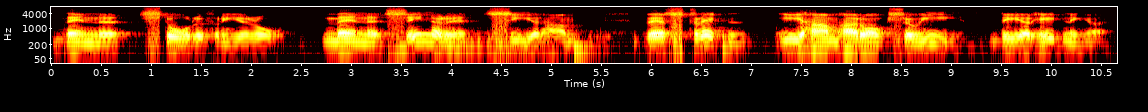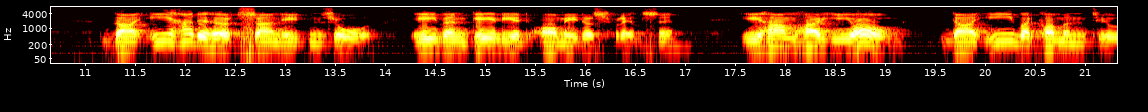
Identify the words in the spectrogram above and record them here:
den uh, store frie råd. Men uh, senere sier han, vers 13, i ham har også i, det er hedninger, da I hadde hørt sannhetens ord, evangeliet om eders frelse, i ham har I òg, da I var kommet til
